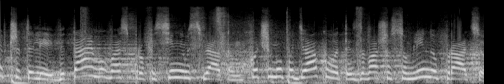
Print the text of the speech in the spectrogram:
Шановні вчителі, вітаємо вас з професійним святом. Хочемо подякувати за вашу сумлінну працю,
